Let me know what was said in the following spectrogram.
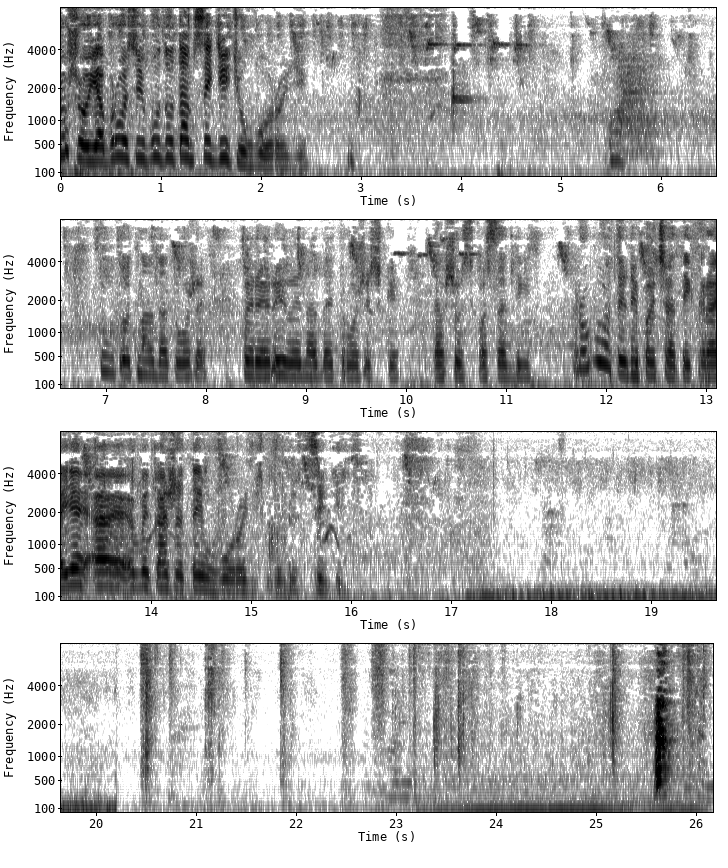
ну що, я бросив, буду там сидіти у городі. Ой. Тут от треба теж перерили, треба трошечки там щось посадити. Роботи не почати крає, а е, ви кажете, в городі будуть сидіти.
